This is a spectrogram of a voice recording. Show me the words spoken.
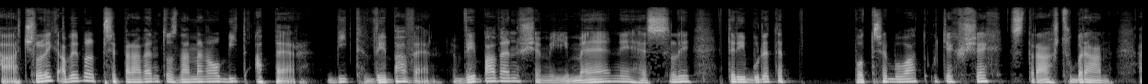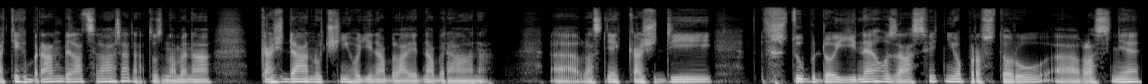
A člověk, aby byl připraven, to znamenalo být aper, být vybaven. Vybaven všemi jmény, hesly, který budete potřebovat u těch všech strážců brán. A těch brán byla celá řada. To znamená, každá noční hodina byla jedna brána. Vlastně každý vstup do jiného zásvětního prostoru vlastně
